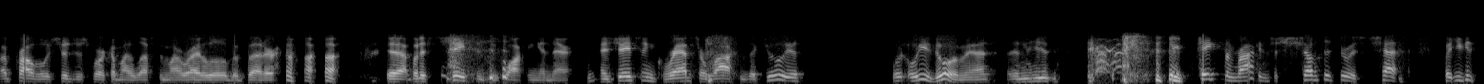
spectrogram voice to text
I probably should just work on my left and my right a little bit better." Yeah, but it's Jason who's walking in there, and Jason grabs a rock. He's like, Julius, what, what are you doing, man? And he he takes the rock and just shoves it through his chest. But you can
